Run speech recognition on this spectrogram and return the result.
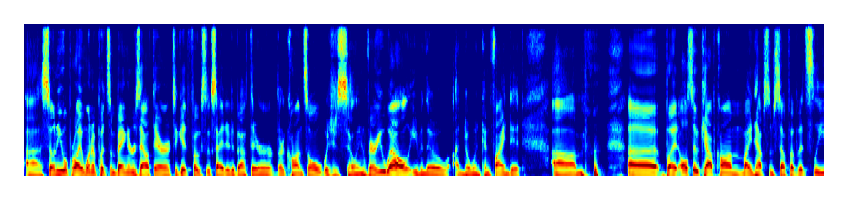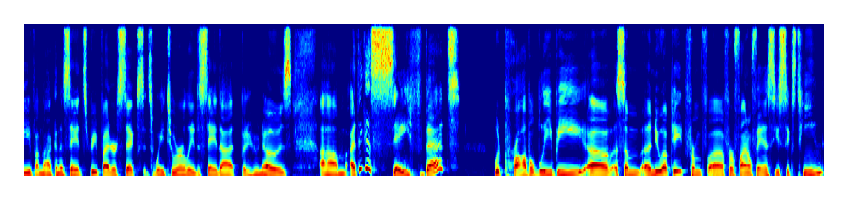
uh, Sony will probably want to put some bangers out there to get folks excited about their their console, which is selling very well, even though uh, no one can find it. Um, uh, but also, Capcom might have some stuff up its sleeve. I'm not going to say it's Street Fighter Six. It's way too early to say that, but who knows? Um, I think a safe bet would probably be uh, some a new update from uh, for Final Fantasy 16,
